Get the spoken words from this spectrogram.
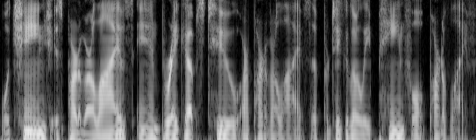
Well, change is part of our lives, and breakups too are part of our lives, a particularly painful part of life.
